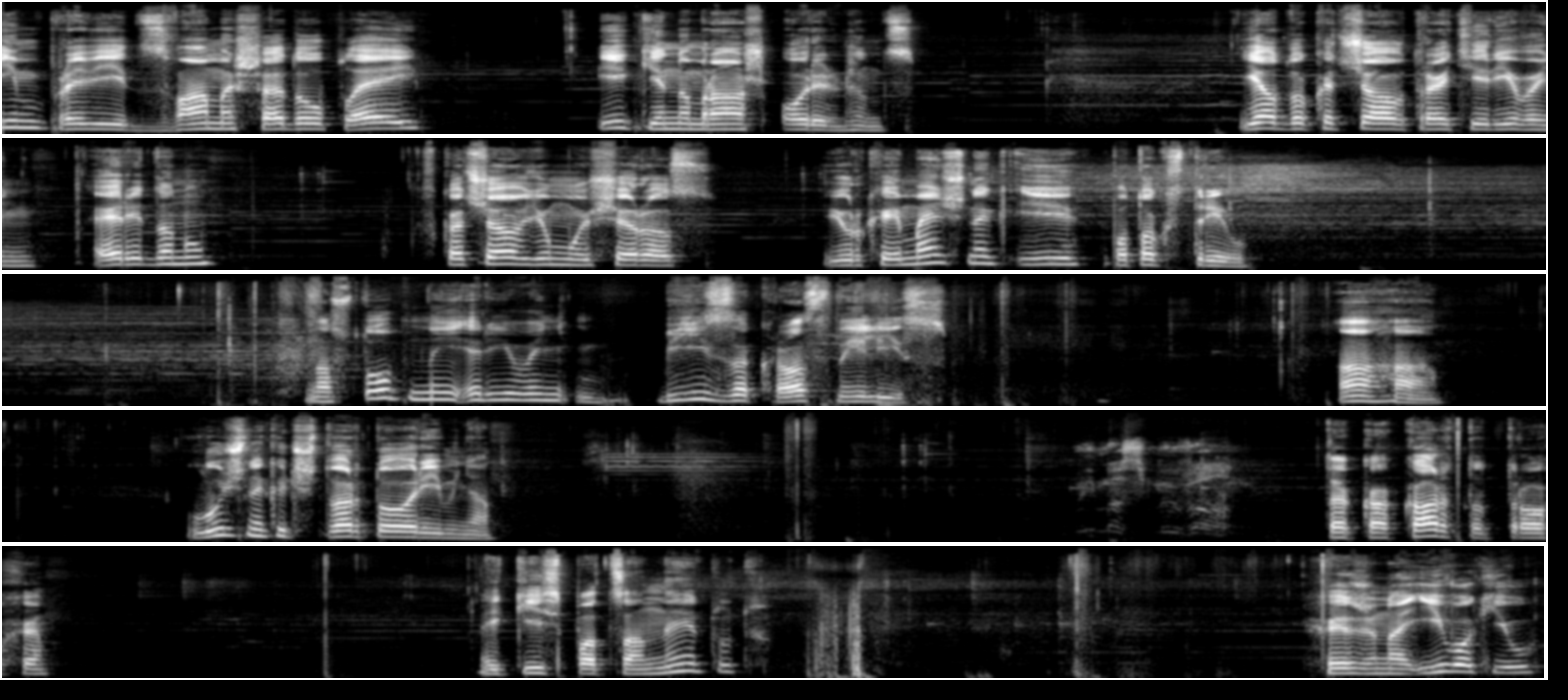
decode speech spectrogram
Всім привіт! З вами Shadow Play і Kingdom Rush Origins. Я докачав третій рівень Ерідану. Вкачав йому ще раз Юркий мечник і поток стріл. Наступний рівень бій за Красний ліс. Ага. Лучники четвертого рівня. Така карта трохи. Якісь пацани тут. Хижина івоків.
